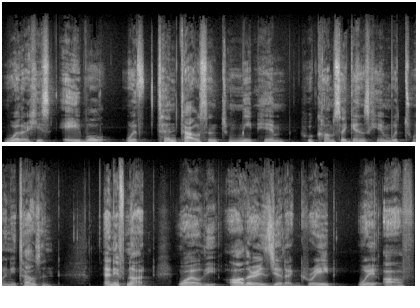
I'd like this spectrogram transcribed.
whether he's able with 10,000 to meet him who comes against him with 20,000? And if not, while the other is yet a great way off,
